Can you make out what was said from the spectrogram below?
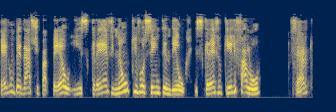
Pega um pedaço de papel e escreve não o que você entendeu, escreve o que ele falou certo?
